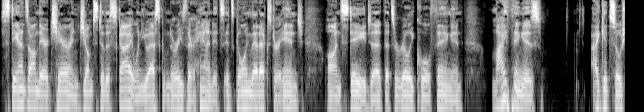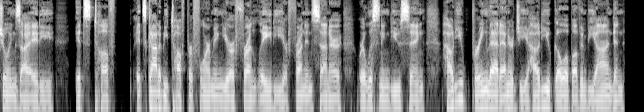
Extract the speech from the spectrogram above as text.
stands on their chair and jumps to the sky when you ask them to raise their hand. It's it's going that extra inch on stage. That that's a really cool thing. And my thing is, I get social anxiety. It's tough it's got to be tough performing. You're a front lady, you're front and center. We're listening to you sing. How do you bring that energy? How do you go above and beyond and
